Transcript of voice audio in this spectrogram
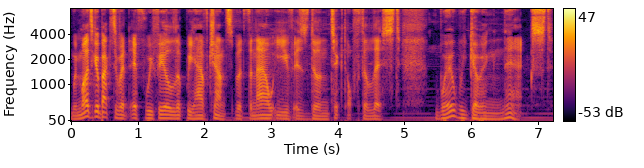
We might go back to it if we feel that we have chance, but for now Eve is done, ticked off the list. Where are we going next?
